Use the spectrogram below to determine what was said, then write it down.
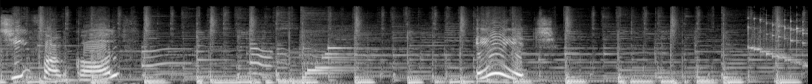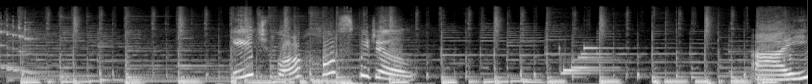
G for golf. H. H for hospital. I.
